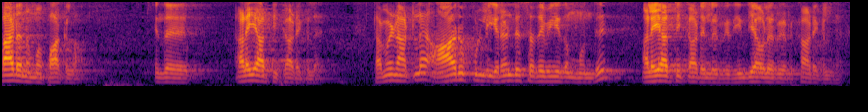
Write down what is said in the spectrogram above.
காடை நம்ம பார்க்கலாம். இந்த அலையாத்தி காடுகளை. தமிழ்நாட்டில் ஆறு புள்ளி இரண்டு சதவீதம் வந்து அலையாத்தி காடுகள் இருக்குது இந்தியாவில் இருக்கிற காடுகளில்.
